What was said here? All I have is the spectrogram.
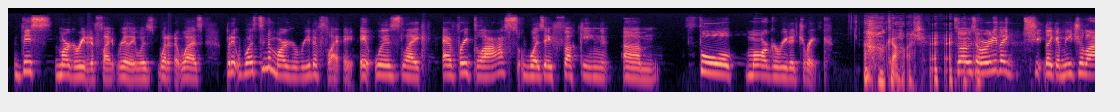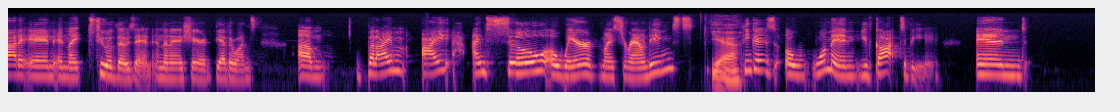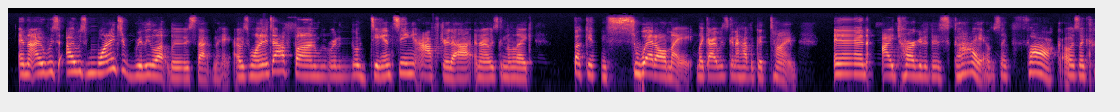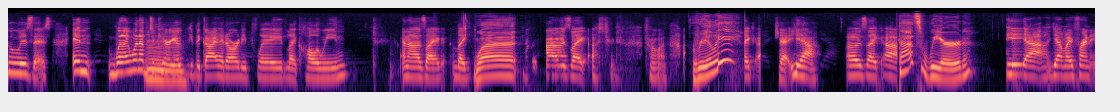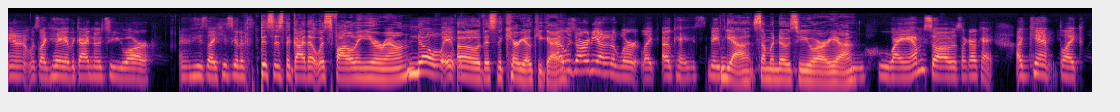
this margarita flight really was what it was, but it wasn't a margarita flight. It was like every glass was a fucking um full margarita drink. Oh God. So I was already like two, like a michelada in and like two of those in, and then I shared the other ones. Um, but I'm I I'm so aware of my surroundings. yeah. I think as a woman, you've got to be, and and I was I was wanting to really let loose that night. I was wanting to have fun. We were gonna go dancing after that, and I was gonna like fucking sweat all night. Like I was gonna have a good time. And I targeted this guy. I was like, fuck. I was like, who is this? And when I went up to Mm. karaoke, the guy had already played like Halloween. And I was like, like, What? I was like, oh, dude, wrong one. Really? Like, oh. Yeah. I was like, uh, That's weird. yeah, yeah. My friend Ant was like, hey, the guy knows who you are. And he's like, he's to, This is the guy that was following you around? no, it, Oh, this is the karaoke guy. I was already on alert. Like, okay, maybe yeah, someone knows who you are. Yeah. who- who I am. So I was like, okay, I can't like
